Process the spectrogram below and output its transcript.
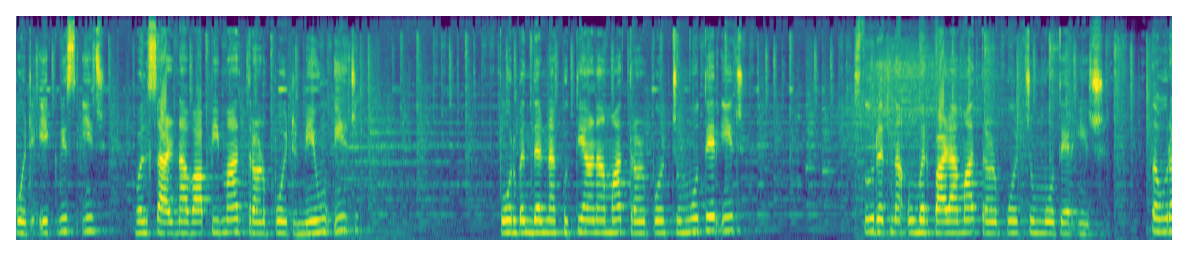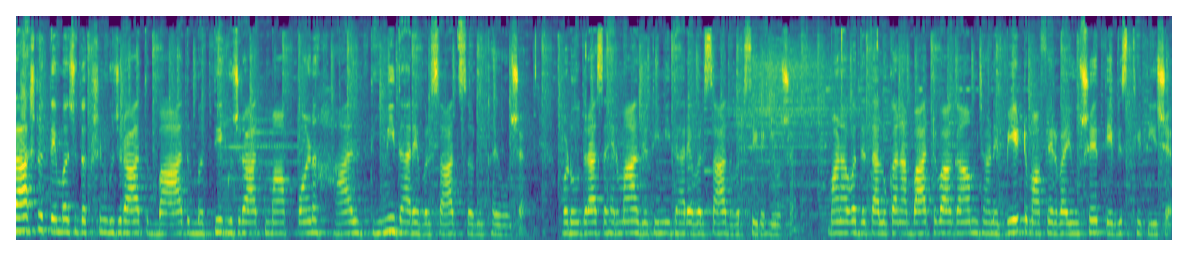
પોઈન્ટ એકવીસ ઇંચ, વલસાડના વાપીમાં ત્રણ પોઈન્ટ નેવું ઇંચ પોરબંદરના કુતિયાણામાં ત્રણ પોઈન્ટ ચુમ્મોતેર ઇંચ, સુરતના ઉમરપાડામાં ત્રણ પોઈન્ટ ચુમ્મોતેર ઇંચ. સૌરાષ્ટ્ર તેમજ દક્ષિણ ગુજરાત બાદ મધ્ય ગુજરાતમાં પણ હાલ ધીમી ધારે વરસાદ શરૂ થયો છે. વડોદરા શહેરમાં આજે ધીમી ધારે વરસાદ વરસી રહ્યો છે. માણાવદ તાલુકાના બાટવા ગામ જાણે બેટમાં ફેરવાયું છે તેવી સ્થિતિ છે.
